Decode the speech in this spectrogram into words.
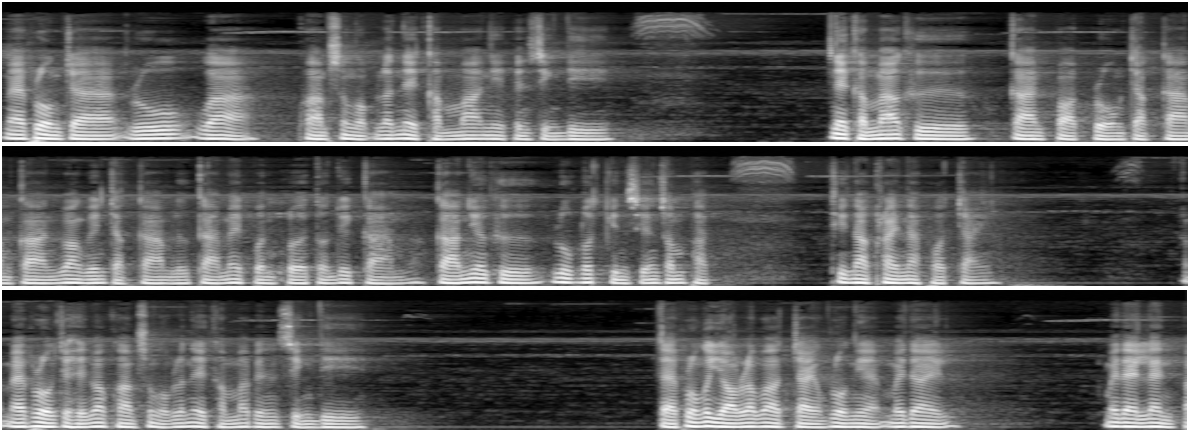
แม้พระองค์จะรู้ว่าความสงบและเนคขมมะนี่เป็นสิ่งดี เนคขมมะคือการปลอดโปร่งจากกามการว่างเว้นจากกาม หรือการไม่ปนเปื้อตนด้วยกาม กามเนี่ยคือรูปรสกลิ่นเสียงสัมผัสที่น่าใคร่น่าพอใจ แม้พระองค์จะเห็นว่าความสงบและเนคขมมะเป็นสิ่งดี แต่พระองค์ก็ยอมรับว่าใจของพระองค์เนี่ยไม่ได้ไม่ได้แล่นไป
